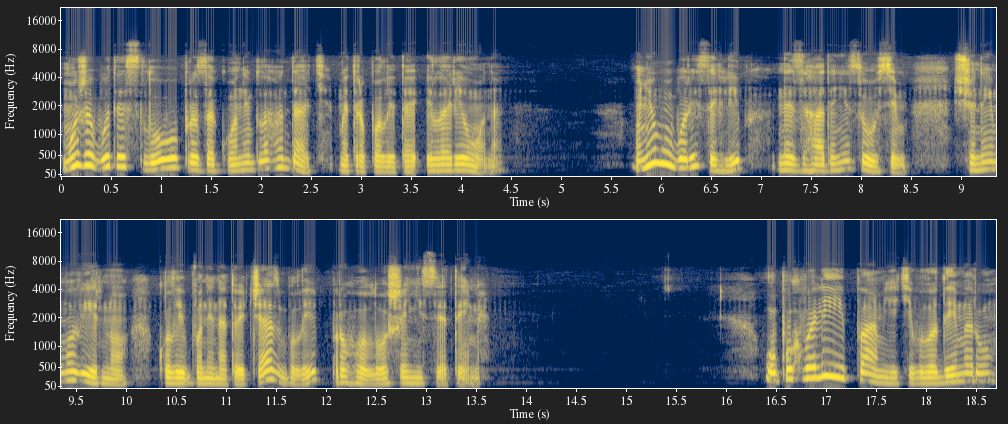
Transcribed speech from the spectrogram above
може бути слово про закони благодать митрополита Іларіона. У ньому Борис і Гліб не згадані зовсім, що неймовірно, коли б вони на той час були проголошені святими. У похвалі і пам'яті Володимиру,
